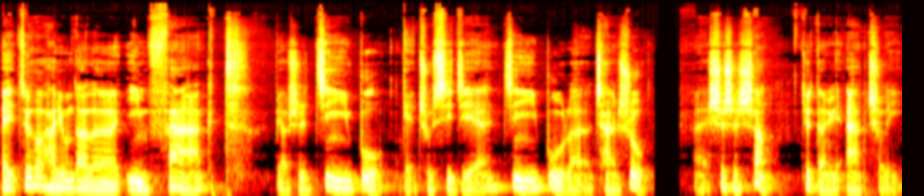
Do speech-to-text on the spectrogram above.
哎，最后还用到了 in fact，表示进一步给出细节，进一步了阐述。哎，事实上就等于 actually。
